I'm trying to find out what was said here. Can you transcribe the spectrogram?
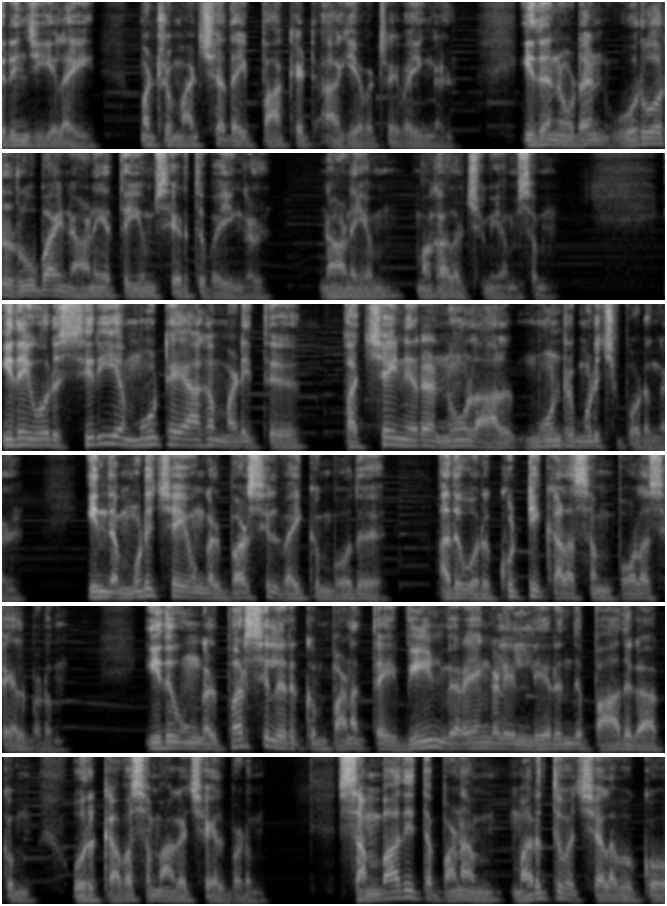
பிரிஞ்சி இலை மற்றும் அட்சதை பாக்கெட் ஆகியவற்றை வையுங்கள். இதனுடன் ஒரு ஒரு ரூபாய் நாணயத்தையும் சேர்த்து வையுங்கள். நாணயம் மகாலட்சுமி அம்சம். இதை ஒரு சிறிய மூட்டையாக மடித்து பச்சை நிற நூலால் மூன்று முடிச்சு போடுங்கள். இந்த முடிச்சை உங்கள் பர்ஸில் வைக்கும்போது அது ஒரு குட்டி கலசம் போல செயல்படும். இது உங்கள் பர்ஸில் இருக்கும் பணத்தை வீண் விரயங்களில் இருந்து பாதுகாக்கும் ஒரு கவசமாக செயல்படும். சம்பாதித்த பணம் மருத்துவ செலவுக்கோ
